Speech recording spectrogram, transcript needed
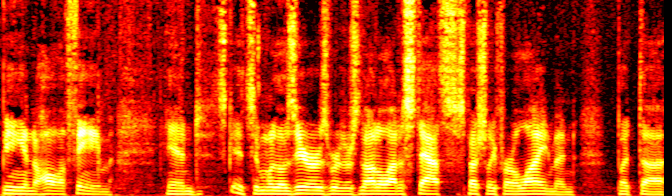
being in the Hall of Fame. And it's in one of those eras where there's not a lot of stats, especially for a lineman, but uh,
